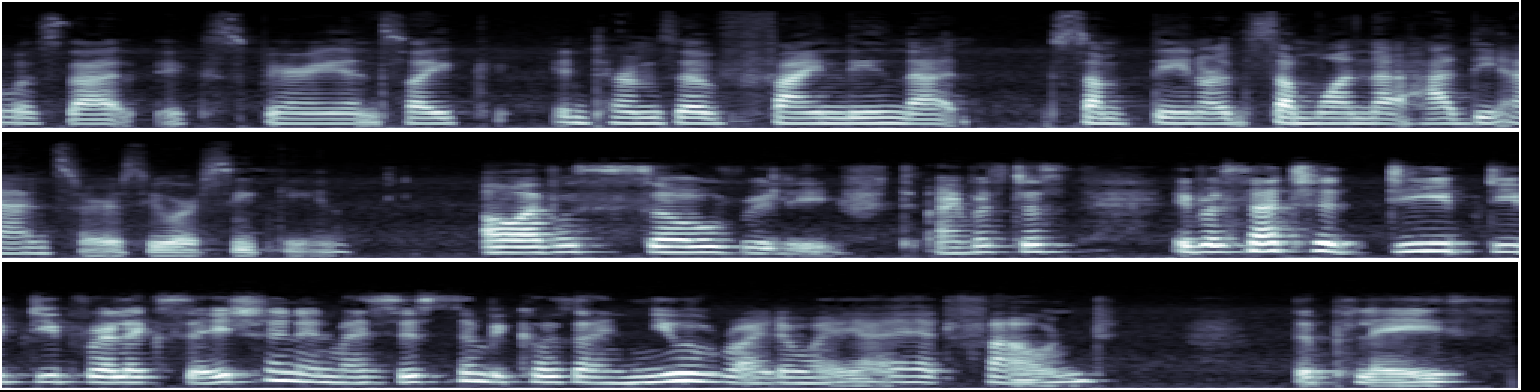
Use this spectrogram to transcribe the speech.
was that experience like in terms of finding that something or someone that had the answers you were seeking? Oh, I was so relieved. I was just it was such a deep, deep, deep relaxation in my system because I knew right away I had found the place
